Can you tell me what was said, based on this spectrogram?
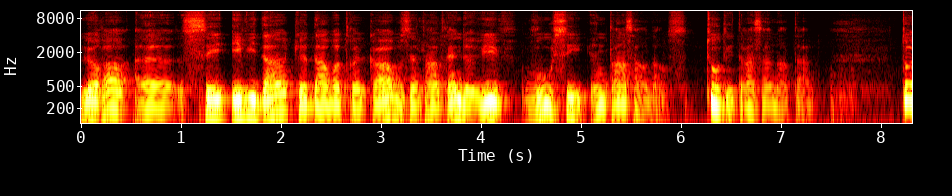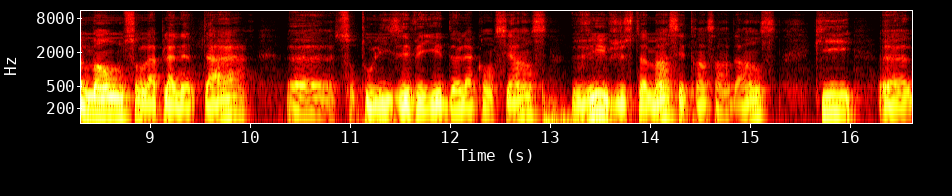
Laura, euh, c'est évident que dans votre corps, vous êtes en train de vivre, vous aussi, une transcendance. Tout est transcendantal. Tout le monde sur la planète Terre, euh, surtout les éveillés de la conscience, vivent justement ces transcendances qui euh,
